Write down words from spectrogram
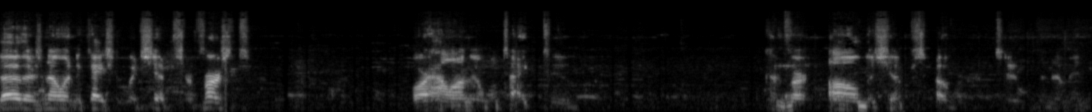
Though there's no indication which ships are first or how long it will take to convert all the ships over to the new menu.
